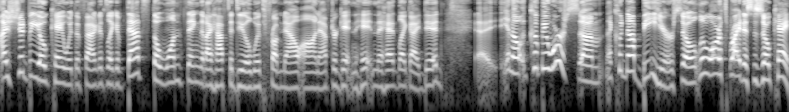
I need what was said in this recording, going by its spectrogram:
I should be okay with the fact it's like if that's the one thing that I have to deal with from now on after getting hit in the head like I did, uh, you know, it could be worse. Um, I could not be here. So, little arthritis is okay.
